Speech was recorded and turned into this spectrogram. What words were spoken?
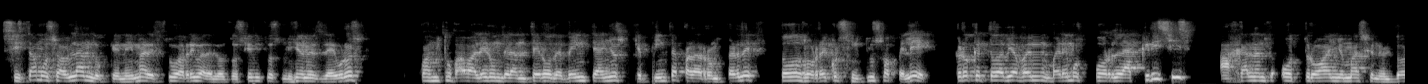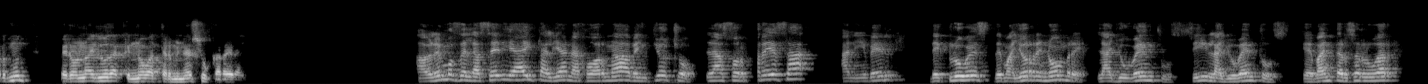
Si estamos hablando que Neymar estuvo arriba de los 200 millones de euros, cuánto va a valer un delantero de 20 años que pinta para romperle todos los récords, incluso a Pelé. Creo que todavía veremos por la crisis a Haaland otro año más en el Dortmund, pero no hay duda que no va a terminar su carrera ahí. Hablemos de la Serie A italiana, jornada 28. La sorpresa a nivel de clubes de mayor renombre, la Juventus, sí, la Juventus, que va en tercer lugar,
